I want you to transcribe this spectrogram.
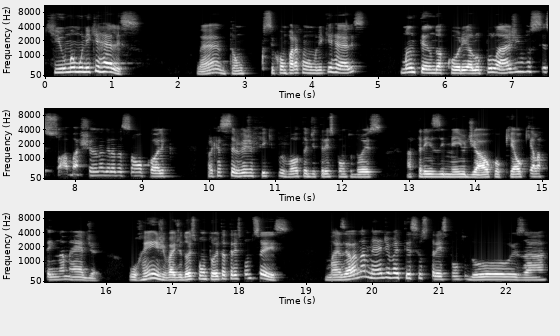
que uma Munich Helles. Né? Então, se compara com o Monique Helles, mantendo a cor e a lupulagem, você só abaixando a gradação alcoólica para que essa cerveja fique por volta de 3.2 a 3,5 de álcool, que é o que ela tem na média. O range vai de 2.8 a 3.6, mas ela na média vai ter seus 3.2 a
